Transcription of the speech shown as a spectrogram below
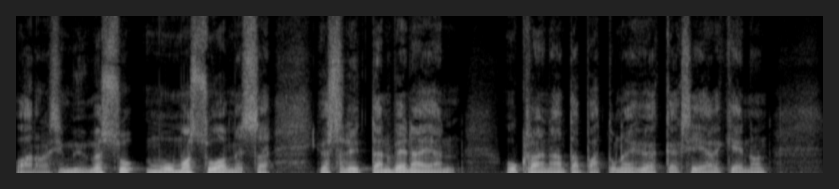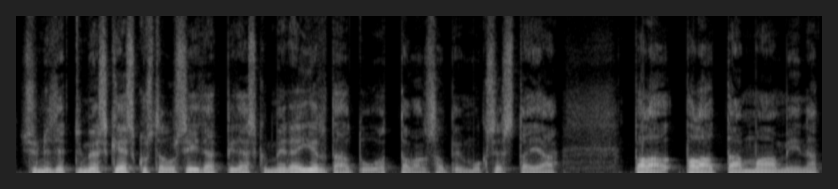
vaarallisia. Muun muassa Suomessa, jossa nyt tämän Venäjän Ukrainaan tapahtuneen hyökkäyksen jälkeen on synnytetty myös keskustelu siitä, että pitäisikö meidän irtautua ottavan sopimuksesta ja pala- palauttaa maamiinat.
